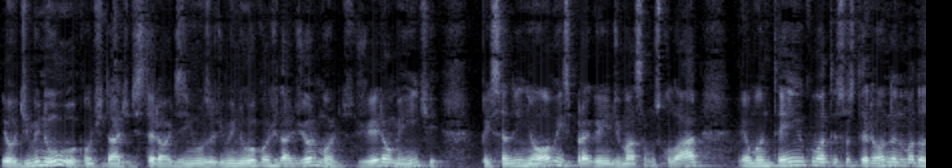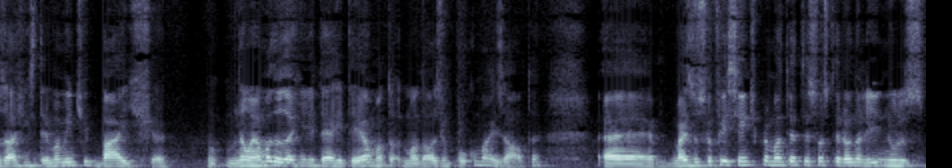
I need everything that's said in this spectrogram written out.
Eu diminuo a quantidade de esteroides em uso, eu diminuo a quantidade de hormônios. Geralmente, pensando em homens para ganho de massa muscular, eu mantenho com uma testosterona numa dosagem extremamente baixa. Não é uma dosagem de TRT, é uma, uma dose um pouco mais alta, é, mas o suficiente para manter a testosterona ali nos,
